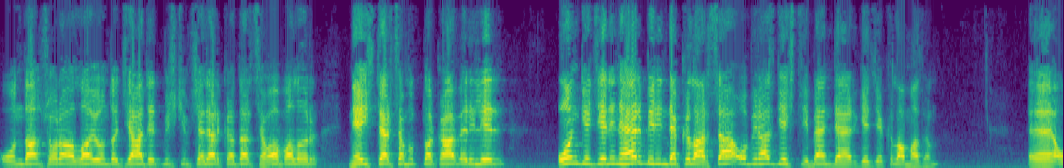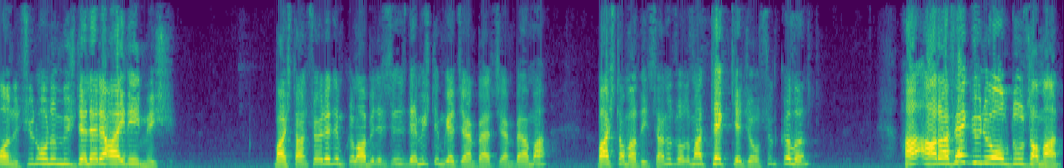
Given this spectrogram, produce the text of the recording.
Ondan sonra Allah yolunda cihad etmiş kimseler kadar sevap alır. Ne isterse mutlaka verilir. 10 gecenin her birinde kılarsa o biraz geçti. Ben de her gece kılamadım. Ee, onun için onun müjdeleri ayrıymış. Baştan söyledim kılabilirsiniz demiştim geçen perşembe ama başlamadıysanız o zaman tek gece olsun kılın. Ha Arafe günü olduğu zaman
